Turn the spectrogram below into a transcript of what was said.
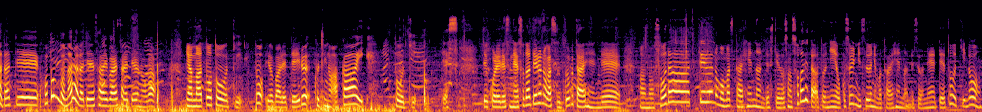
良だけほとんど奈良だけで栽培されているのが大和陶器と呼ばれている茎の赤い陶器です。でこれですね育てるのがすっごく大変であの育てるのもまず大変なんですけどその育てた後にお薬にするにも大変なんですよね。で陶器の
